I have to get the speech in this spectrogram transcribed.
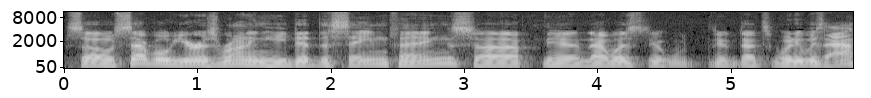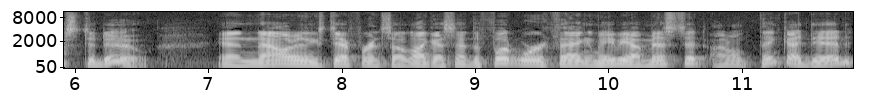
So several years running, he did the same things. Uh, you know, that was that's what he was asked to do, and now everything's different. So, like I said, the footwork thing, maybe I missed it. I don't think I did.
